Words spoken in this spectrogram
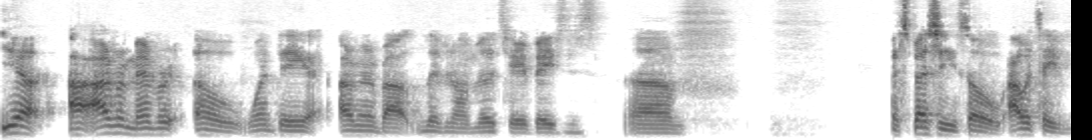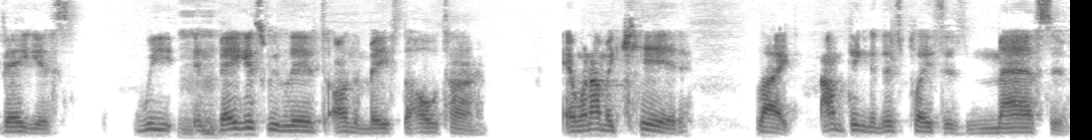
Yeah, I, I remember. Oh, one thing I remember about living on military bases. Um, especially so I would say Vegas. We mm-hmm. in Vegas we lived on the base the whole time. And when I'm a kid, like I'm thinking this place is massive.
